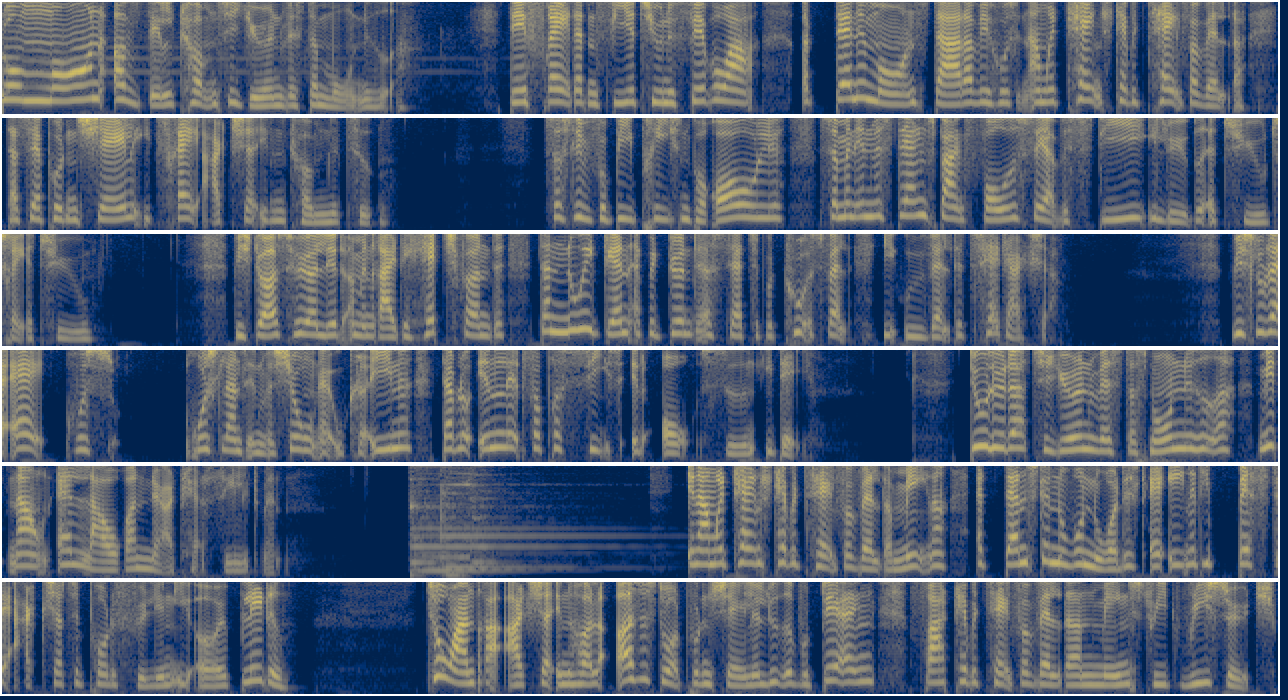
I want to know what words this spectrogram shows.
Godmorgen og velkommen til Jørgen Vestermorgennyheder. Det er fredag den 24. februar, og denne morgen starter vi hos en amerikansk kapitalforvalter, der ser potentiale i tre aktier i den kommende tid. Så slipper vi forbi prisen på råolie, som en investeringsbank forudser vil stige i løbet af 2023. Vi skal også høre lidt om en række hedgefonde, der nu igen er begyndt at satse på kursfald i udvalgte tech-aktier. Vi slutter af hos Ruslands invasion af Ukraine, der blev indledt for præcis et år siden i dag. Du lytter til Jørgen Vesters Morgennyheder. Mit navn er Laura Nørkær Seligman. En amerikansk kapitalforvalter mener, at danske Novo Nordisk er en af de bedste aktier til porteføljen i øjeblikket. To andre aktier indeholder også stort potentiale, lyder vurderingen fra kapitalforvalteren Main Street Research.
